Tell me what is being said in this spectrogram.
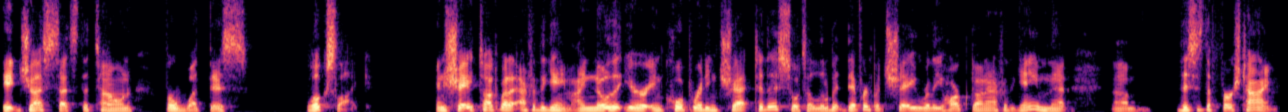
It just sets the tone for what this looks like. And Shai talked about it after the game. I know that you're incorporating Chet to this, so it's a little bit different, but Shai really harped on after the game that um, this is the first time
